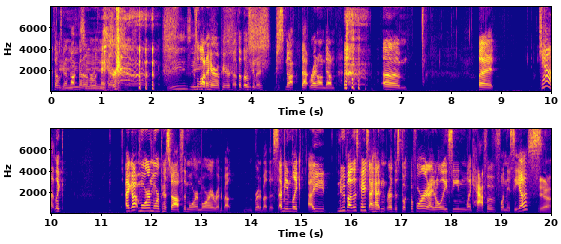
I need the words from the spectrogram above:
I thought I was gonna knock that over with my hair. Easy. There's a lot of hair up here. I thought that was gonna just knock that right on down. um, but yeah, like I got more and more pissed off the more and more I read about read about this. I mean, like I knew about this case. I hadn't read this book before, and I'd only seen like half of when they see us Yeah.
